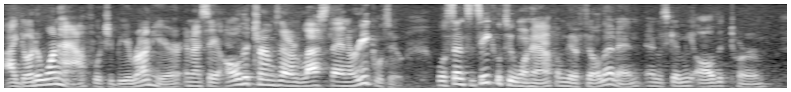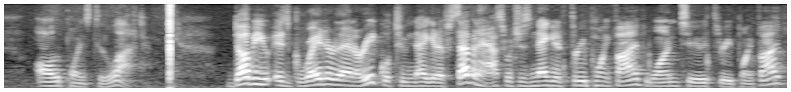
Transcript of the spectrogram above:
I go to 1 half, which would be around here, and I say all the terms that are less than or equal to. Well, since it's equal to 1 half, I'm going to fill that in, and it's giving me all the term, all the points to the left. W is greater than or equal to negative 7 halves, which is negative 3.5, 1, 2, 3.5.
